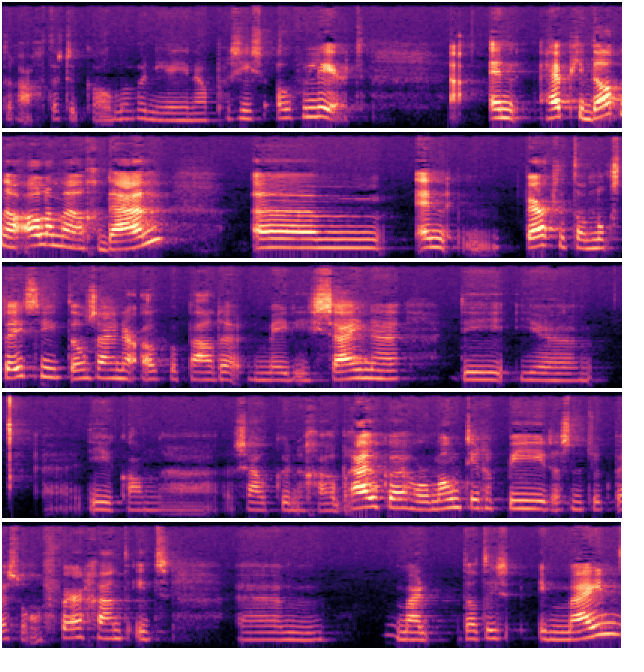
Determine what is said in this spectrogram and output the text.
erachter te komen wanneer je nou precies ovuleert. Ja, en heb je dat nou allemaal gedaan? Um, en werkt het dan nog steeds niet, dan zijn er ook bepaalde medicijnen die je, uh, die je kan, uh, zou kunnen gebruiken. Hormoontherapie, dat is natuurlijk best wel een vergaand iets. Um, maar dat is in mijn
